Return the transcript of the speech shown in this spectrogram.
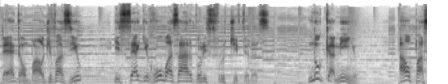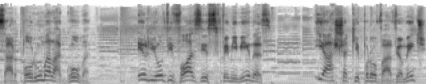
pega um balde vazio e segue rumo às árvores frutíferas. No caminho, ao passar por uma lagoa, ele ouve vozes femininas e acha que provavelmente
